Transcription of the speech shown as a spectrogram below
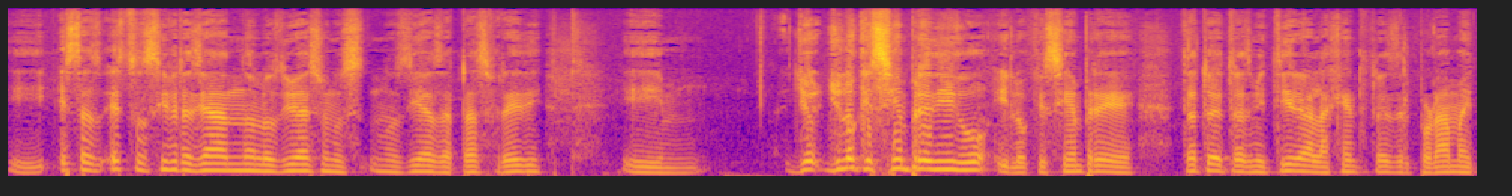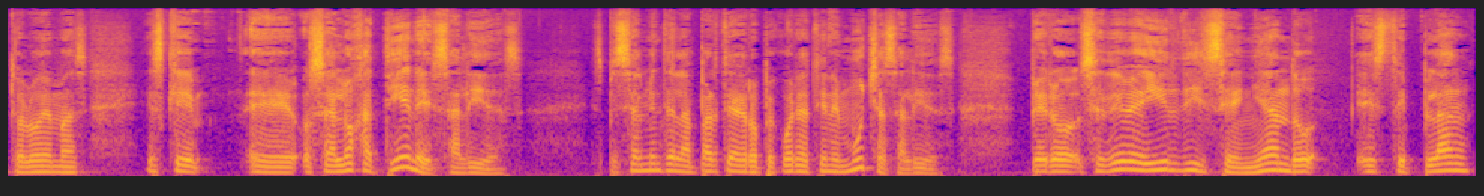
y estas, estas cifras ya nos los dio hace unos, unos días atrás Freddy y yo, yo lo que siempre digo y lo que siempre trato de transmitir a la gente a través del programa y todo lo demás es que eh, o sea, Loja tiene salidas, especialmente en la parte agropecuaria tiene muchas salidas, pero se debe ir diseñando este plan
